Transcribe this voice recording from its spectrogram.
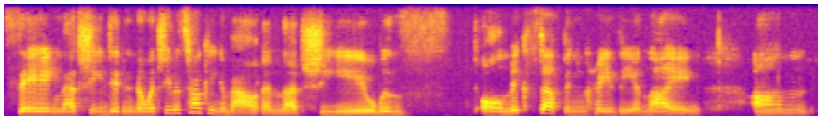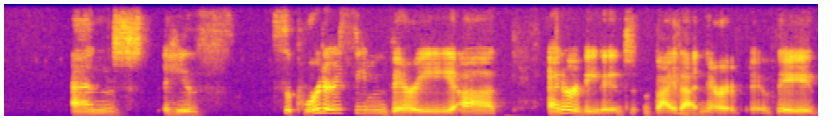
saying that she didn't know what she was talking about and that she was all mixed up and crazy and lying. Um, and his supporters seem very uh, enervated by that mm-hmm. narrative. They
